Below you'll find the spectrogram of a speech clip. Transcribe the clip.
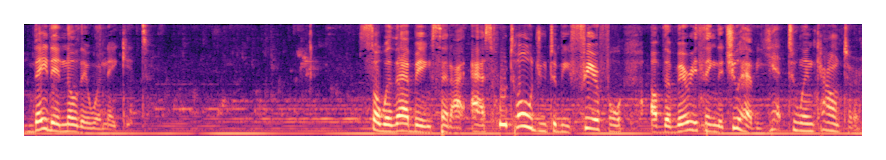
they didn't know they were naked. So, with that being said, I ask, Who told you to be fearful of the very thing that you have yet to encounter?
